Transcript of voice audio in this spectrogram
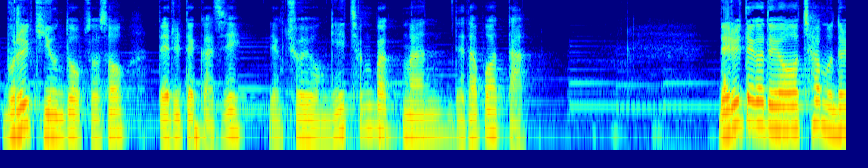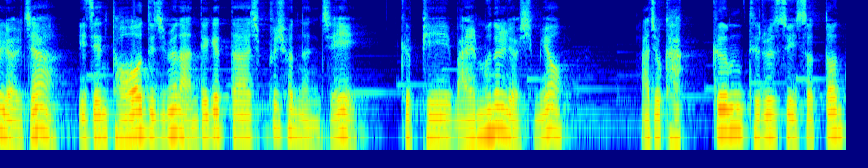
물을 기운도 없어서 내릴 때까지 그냥 조용히 창밖만 내다보았다. 내릴 때가 되어 차 문을 열자 이젠 더 늦으면 안 되겠다 싶으셨는지 급히 말문을 여시며 아주 가끔 들을 수 있었던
